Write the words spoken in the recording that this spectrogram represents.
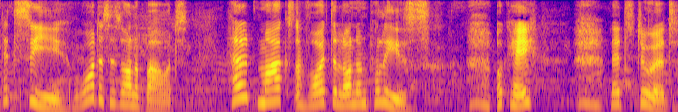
Let's see, what is this all about? Help Marx avoid the London police. Okay, let's do it.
